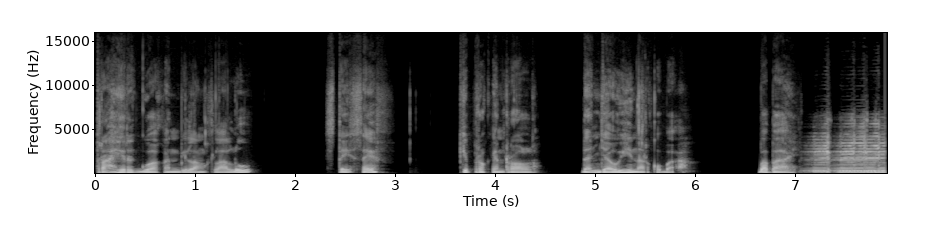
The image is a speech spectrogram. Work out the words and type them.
terakhir gue akan bilang selalu, stay safe, keep rock and roll, dan jauhi narkoba. Bye-bye.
